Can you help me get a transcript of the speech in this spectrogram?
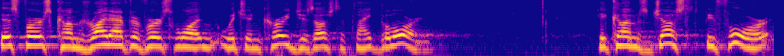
This verse comes right after verse 1, which encourages us to thank the Lord. It comes just before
